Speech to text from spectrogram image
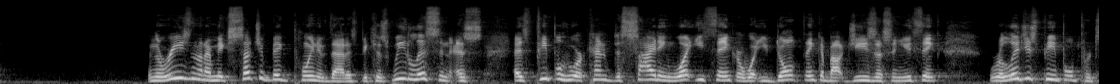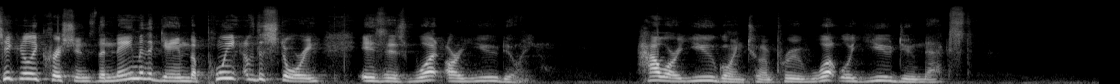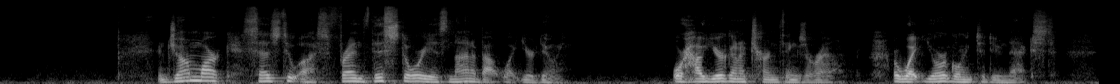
And the reason that I make such a big point of that is because we listen as, as people who are kind of deciding what you think or what you don't think about Jesus, and you think, religious people, particularly Christians, the name of the game, the point of the story is, is what are you doing? How are you going to improve? What will you do next? And John Mark says to us, friends, this story is not about what you're doing or how you're going to turn things around or what you're going to do next.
